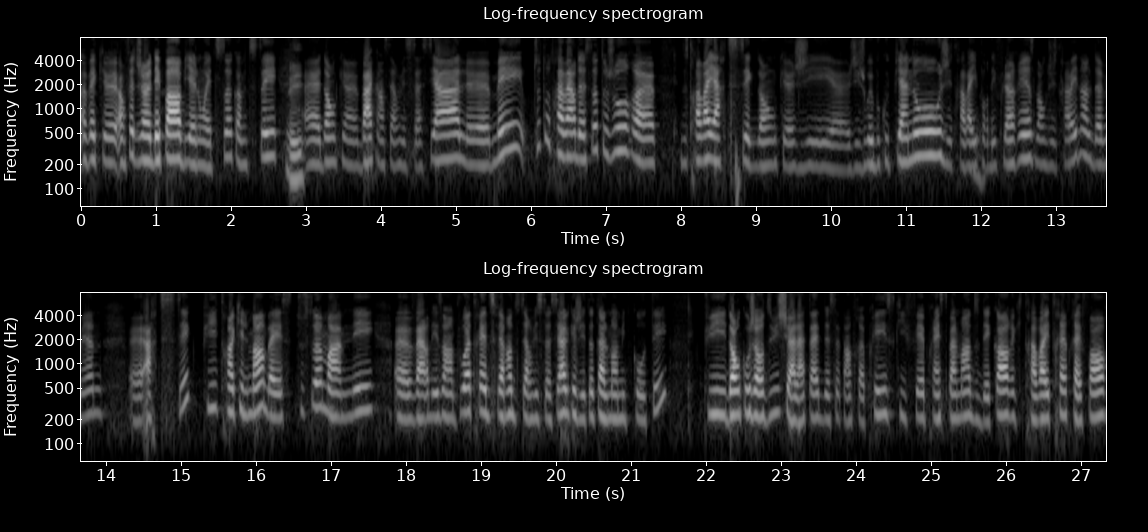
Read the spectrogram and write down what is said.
avec, euh, en fait, j'ai un départ bien loin de ça, comme tu sais. Oui. Euh, donc, un bac en service social, mais tout au travers de ça, toujours du travail artistique. Donc, j'ai joué beaucoup de piano, j'ai travaillé pour des fleuristes, donc j'ai travaillé dans le domaine artistique. Puis, tranquillement, c- tout ça m'a amené euh, vers des emplois très différents du service social que j'ai totalement mis de côté. Puis, donc, aujourd'hui, je suis à la tête de cette entreprise qui fait principalement du décor et qui travaille très, très fort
